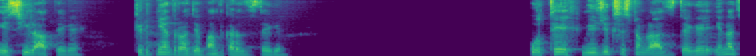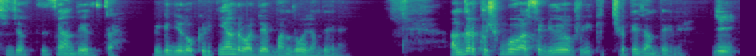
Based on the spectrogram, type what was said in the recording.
ਏਸੀ ਲਾਤੇ ਗਏ, ਖਿੜਕੀਆਂ ਦਰਵਾਜ਼ੇ ਬੰਦ ਕਰ ਦਿੱਤੇ ਗਏ। ਉੱਥੇ 뮤직 ਸਿਸਟਮ ਲਾ ਦਿੱਤੇ ਗਏ, ਇਹਨਾਂ ਚੀਜ਼ਾਂ ਤੇ ਧਿਆਨ ਦੇ ਦਿੱਤਾ। ਲੇਕਿਨ ਜਦੋਂ ਖਿੜਕੀਆਂ ਦਰਵਾਜ਼ੇ ਬੰਦ ਹੋ ਜਾਂਦੇ ਨੇ, ਅੰਦਰ ਖੁਸ਼ਬੂ ਵਾਸਤੇ ਡਿਓ ਵੀ ਛਿੜਕੇ ਜਾਂਦੇ ਨੇ। ਜੀ।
